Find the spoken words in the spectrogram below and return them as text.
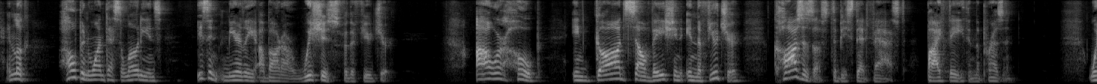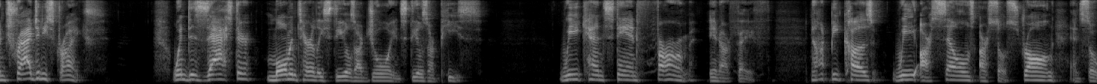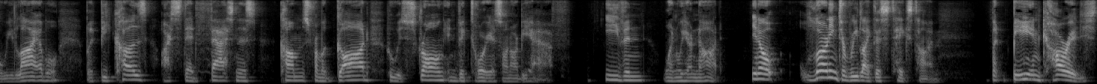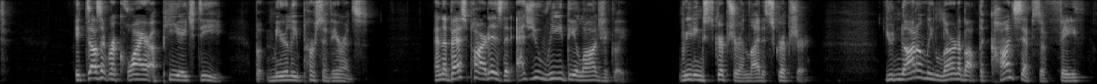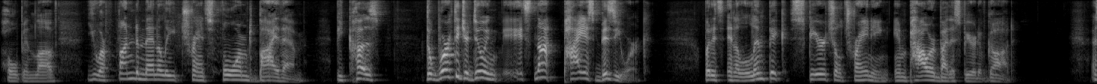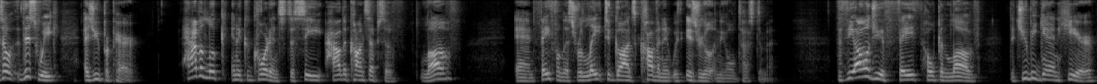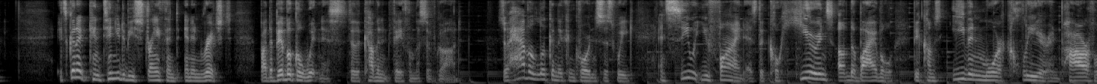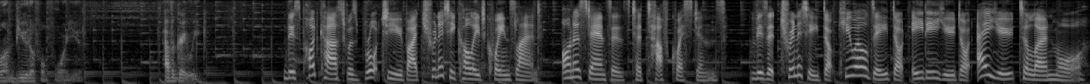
And look, hope in 1 Thessalonians isn't merely about our wishes for the future. Our hope in God's salvation in the future causes us to be steadfast by faith in the present. When tragedy strikes, when disaster momentarily steals our joy and steals our peace, we can stand firm in our faith, not because we ourselves are so strong and so reliable, but because our steadfastness comes from a God who is strong and victorious on our behalf, even when we are not. You know, learning to read like this takes time, but be encouraged. It doesn't require a PhD, but merely perseverance. And the best part is that as you read theologically, reading scripture in light of scripture, you not only learn about the concepts of faith, hope, and love, you are fundamentally transformed by them because the work that you're doing, it's not pious busy work, but it's an Olympic spiritual training empowered by the Spirit of God. And so this week, as you prepare, have a look in a concordance to see how the concepts of love and faithfulness relate to God's covenant with Israel in the Old Testament. The theology of faith, hope, and love that you began here it's going to continue to be strengthened and enriched by the biblical witness to the covenant faithfulness of God. So have a look in the concordance this week and see what you find as the coherence of the Bible becomes even more clear and powerful and beautiful for you. Have a great week. This podcast was brought to you by Trinity College Queensland. Honest answers to tough questions. Visit trinity.qld.edu.au to learn more.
